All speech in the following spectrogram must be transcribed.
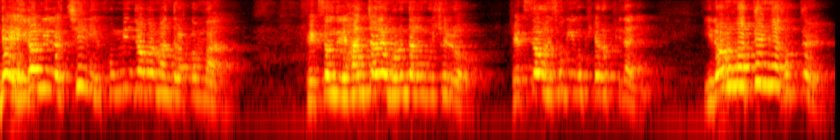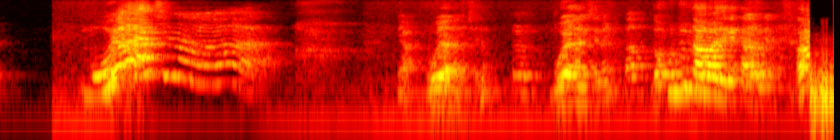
내 이런 일로 친히 훈민정을 만들었건만 백성들이 한자를 모른다는 구실로 백성을 속이고 괴롭히다니 이런 못된 녀석들! 뭐야 당신은 야 뭐야 당신은? 응. 뭐야 당신은? 어. 너혼 좀 나와야 되겠다 그냥 어?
